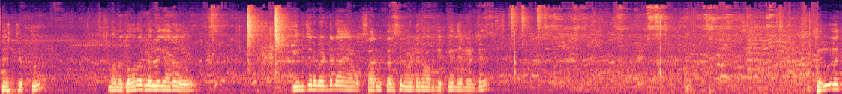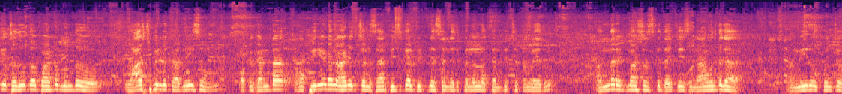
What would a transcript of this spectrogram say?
బెస్ట్ చెప్తూ మన గౌరవ ఎమ్మెల్యే గారు గెలిచిన వెంటనే ఒకసారి కలిసిన వెంటనే ఒక చెప్పింది ఏంటంటే పిల్లలకి చదువుతో పాటు ముందు లాస్ట్ పీరియడ్ కనీసం ఒక గంట ఒక పీరియడ్ అని ఆడించాను సార్. ఫిజికల్ ఫిట్నెస్ అనేది పిల్లల్లో కనిపించడం లేదు. అందరు హెడ్ మాస్టర్స్కి దయచేసి నా వంతుగా మీరు కొంచెం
